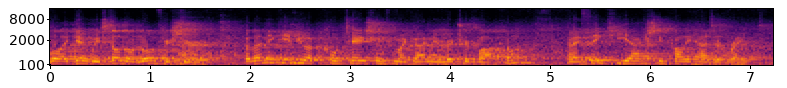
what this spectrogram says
Well, again, we still don't know for sure. But let me give you a quotation from a guy named Richard Bauckham, and I think he actually probably has it right.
